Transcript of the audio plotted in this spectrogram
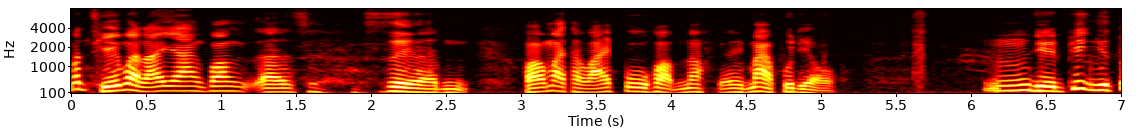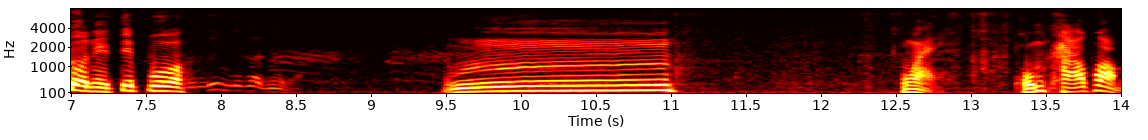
มันถือมาหลายอย่างพองเอ่อเสเสื่อนของมาถวายปูพร้อมเนาะก็เลยมาผู้เดียวอืมยืนพิงอยู่ตัวนี่ติปูยืนพิงอยู่ตัวนี่แหละ อืมห่วยผมขาวพร้อม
